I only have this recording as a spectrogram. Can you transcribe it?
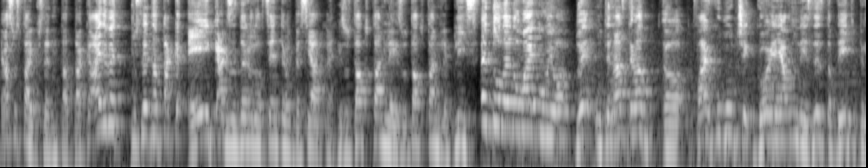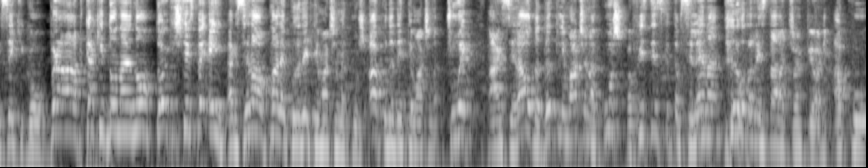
Трябва да последната атака. Айде бе, последна атака. Ей, как задържа в центъра в бесят ме. Резултат от Англия, резултат от Англия, плиз. Едно на едно майко мила. Добре, от една страна, а, това е хубаво, че горе явно не излизат апдейти при всеки гол. Брат, как едно на едно? Той ще спе. Ей, Арсенал, маля, ако дадете мача на куш. Ако дадете мача на... Човек, Арсенал дадат ли мача на куш в истинската вселена, дано да не станат шампиони. Ако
